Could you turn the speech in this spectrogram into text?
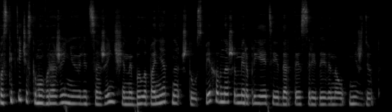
По скептическому выражению лица женщины было понятно, что успеха в нашем мероприятии Дортес Ридевинал не ждет.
